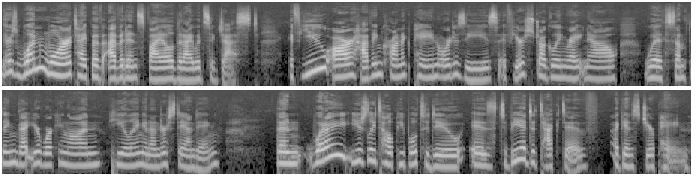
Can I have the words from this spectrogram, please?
There's one more type of evidence file that I would suggest. If you are having chronic pain or disease, if you're struggling right now with something that you're working on healing and understanding, then what I usually tell people to do is to be a detective against your pain.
